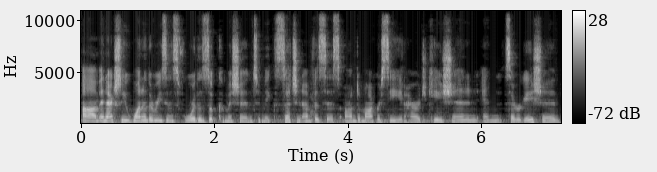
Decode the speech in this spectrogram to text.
Um, and actually, one of the reasons for the Zook Commission to make such an emphasis on democracy and higher education and, and segregation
